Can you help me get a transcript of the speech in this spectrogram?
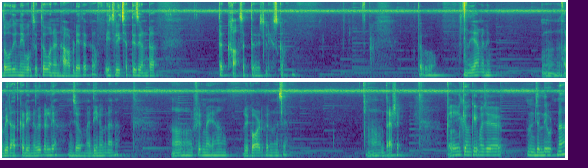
दो दिन नहीं बोल सकते वन एंड हाफ़ डे तक आप इजली छत्तीस घंटा तक खा सकते हो इजली उसको। तो यह मैंने अभी रात का डिनर भी कर लिया, जो मैं दिन में बना था। और फिर मैं यहाँ रिकॉर्ड करने से। दैट्स इट कल क्योंकि मुझे जल्दी उठना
